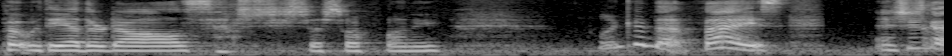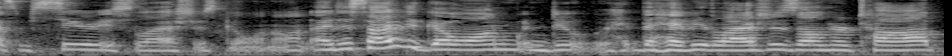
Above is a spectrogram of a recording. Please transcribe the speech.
put with the other dolls. she's just so funny. Look at that face. And she's got some serious lashes going on. I decided to go on and do the heavy lashes on her top.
